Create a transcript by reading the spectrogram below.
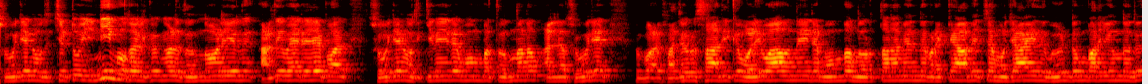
സൂര്യൻ ഉദിച്ചിട്ടും ഇനി മുതൽക്ക് നിങ്ങൾ തിന്നോളിയെന്ന് അതുവരെ സൂര്യൻ ഉദിക്കുന്നതിന് മുമ്പ് തിന്നണം. അല്ല സൂര്യൻ ഫ- ഫജർ സാദിക്ക് വെളിവാവുന്നതിന്റെ മുമ്പ് നിർത്തണമെന്ന് പ്രഖ്യാപിച്ച മുജാഹിദ് വീണ്ടും പറയുന്നത്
